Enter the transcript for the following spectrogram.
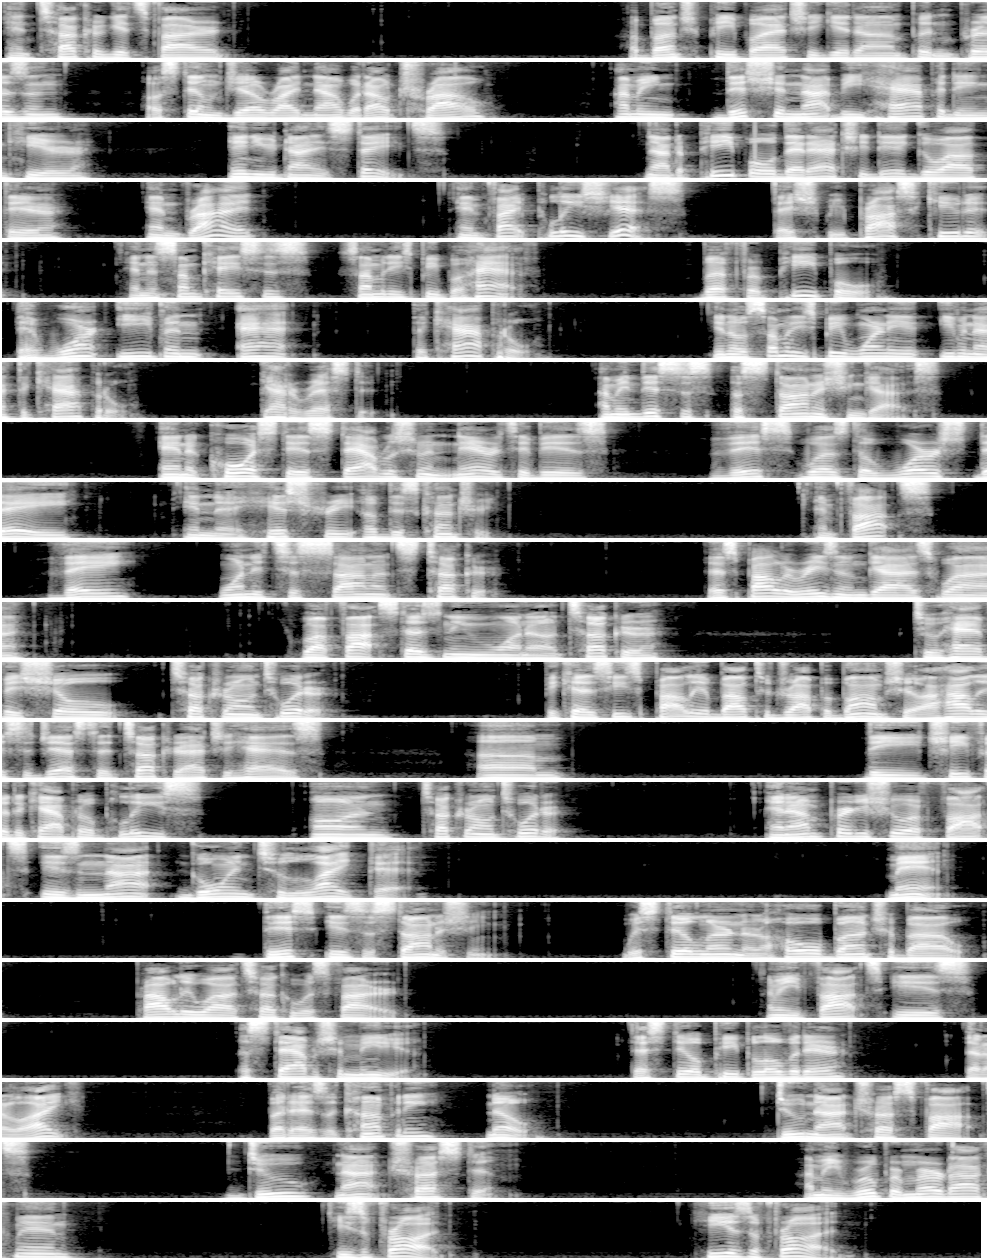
And Tucker gets fired. A bunch of people actually get um, put in prison or still in jail right now without trial. I mean, this should not be happening here in the United States. Now, the people that actually did go out there and riot and fight police, yes, they should be prosecuted. And in some cases, some of these people have. But for people that weren't even at the Capitol, you know, some of these people weren't even at the Capitol, got arrested. I mean, this is astonishing, guys. And of course, the establishment narrative is this was the worst day in the history of this country. And Fox, they wanted to silence Tucker. That's probably the reason, guys, why why Fox doesn't even want uh, Tucker to have his show Tucker on Twitter because he's probably about to drop a bombshell. I highly suggest that Tucker actually has um, the chief of the Capitol Police on Tucker on Twitter. And I'm pretty sure Fox is not going to like that. Man, this is astonishing. We're still learning a whole bunch about probably why Tucker was fired. I mean, Fox is establishing media. There's still people over there that are like, but as a company, no. Do not trust Fox. Do not trust him. I mean, Rupert Murdoch, man, he's a fraud. He is a fraud.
